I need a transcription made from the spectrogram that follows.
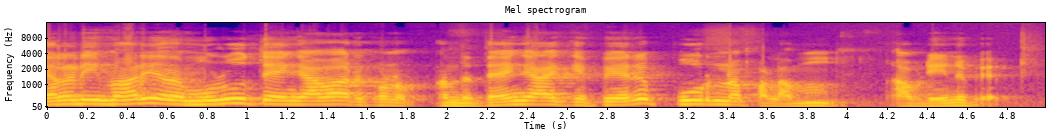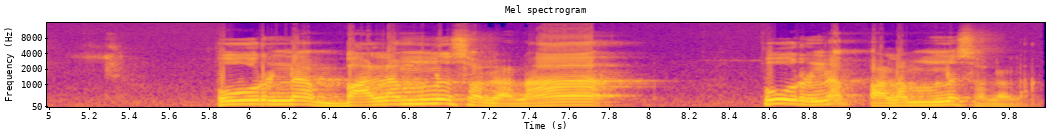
இளநீ மாதிரி அந்த முழு தேங்காவாக இருக்கணும். அந்த தேங்காய்க்கு பேர் பூர்ண பழம் அப்படின்னு பேர். பூர்ண பலம்னு சொல்லலாம். பூர்ண பழம்னு சொல்லலாம்.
